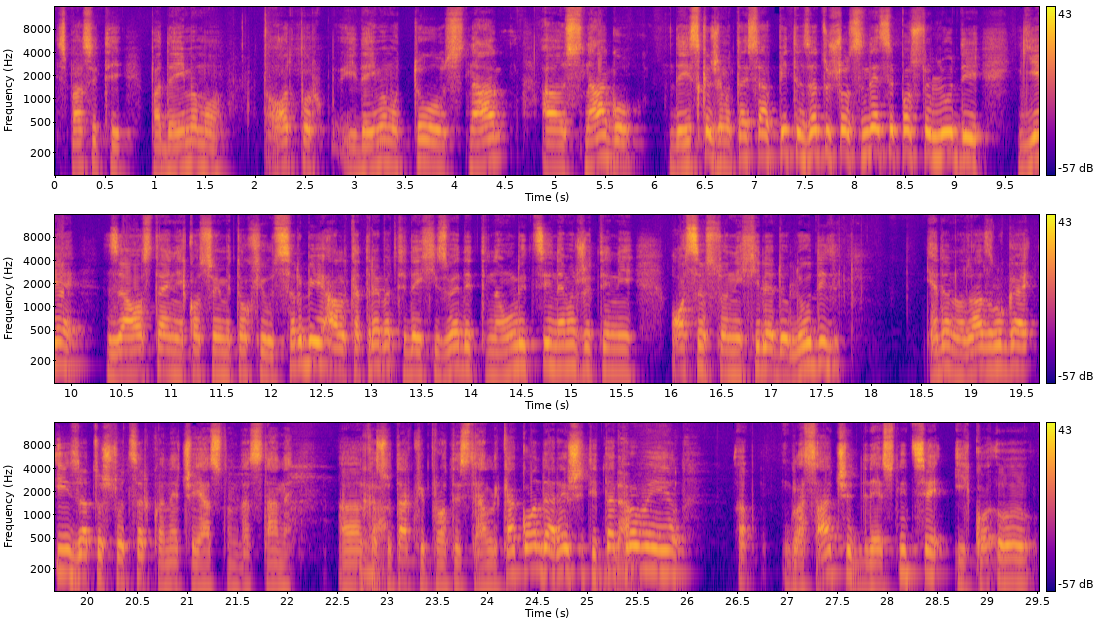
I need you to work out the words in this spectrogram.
spasiti pa da imamo otpor i da imamo tu snagu, snagu da iskažemo taj sav pitan, zato što 80% ljudi je za ostajanje Kosova i Metohije u Srbiji, ali kad trebate da ih izvedete na ulici, ne možete ni 800 ni 1000 ljudi. Jedan od razloga je i zato što crkva neće jasno da stane a, kad da. su takvi protesti. Ali kako onda rešiti taj da. problem, jer glasače desnice i ko, a,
